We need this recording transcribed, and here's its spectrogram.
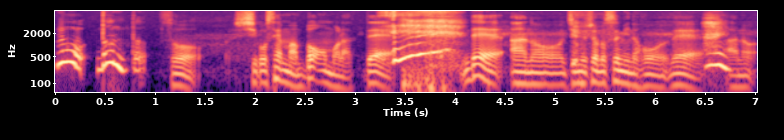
もうドンと。そう。4 5千万ボーンもらって、であの事務所の隅の方で、あの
